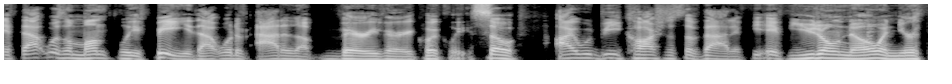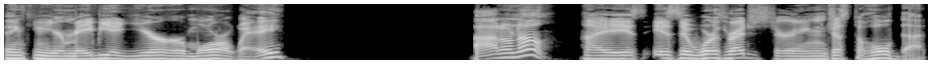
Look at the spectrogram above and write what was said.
if that was a monthly fee, that would have added up very very quickly. So I would be cautious of that. If if you don't know and you're thinking you're maybe a year or more away, I don't know. I, is is it worth registering just to hold that?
